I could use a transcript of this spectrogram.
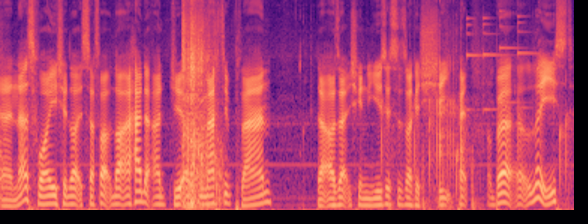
and that's why you should light stuff up. Like I had a, a, a massive plan that I was actually going to use this as like a sheet pen, but at least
